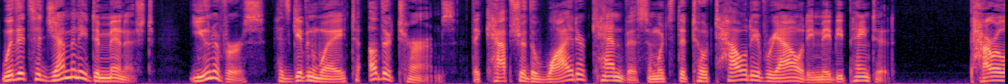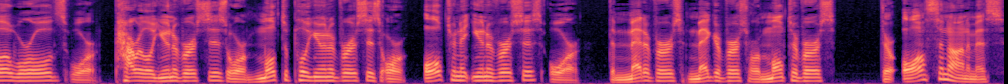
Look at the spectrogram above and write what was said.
With its hegemony diminished, universe has given way to other terms that capture the wider canvas in which the totality of reality may be painted. Parallel worlds, or parallel universes, or multiple universes, or alternate universes, or the metaverse, megaverse, or multiverse, they're all synonymous,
